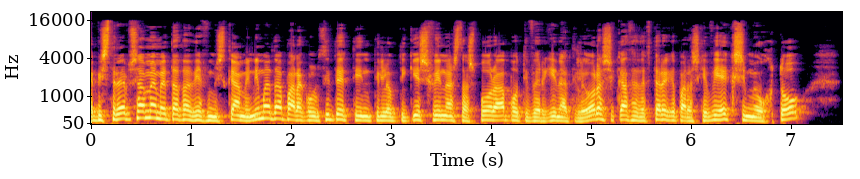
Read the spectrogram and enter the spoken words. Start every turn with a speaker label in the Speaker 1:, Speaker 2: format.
Speaker 1: Επιστρέψαμε μετά τα διαφημιστικά μηνύματα. Παρακολουθείτε την τηλεοπτική σφήνα στα σπόρα από τη Βεργίνα Τηλεόραση κάθε Δευτέρα και Παρασκευή 6 με 8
